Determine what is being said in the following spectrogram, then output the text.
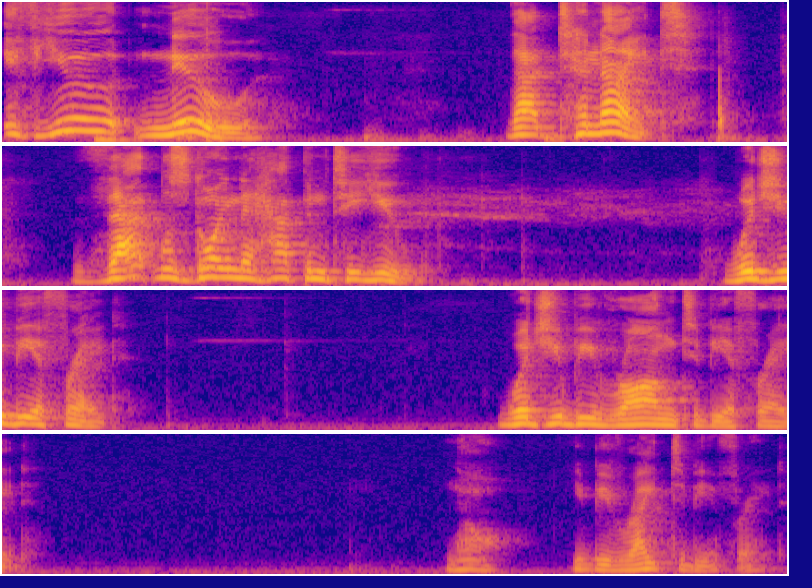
If you knew that tonight that was going to happen to you, would you be afraid? Would you be wrong to be afraid? No, you'd be right to be afraid.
